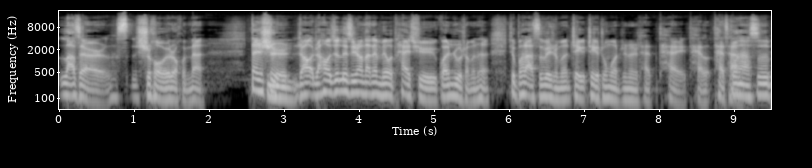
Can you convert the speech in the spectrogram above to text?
拉塞尔事后有点混蛋。但是，嗯然后，然后就类似于让大家没有太去关注什么的？就博塔斯为什么这个这个周末真的是太太太太惨了？博塔斯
